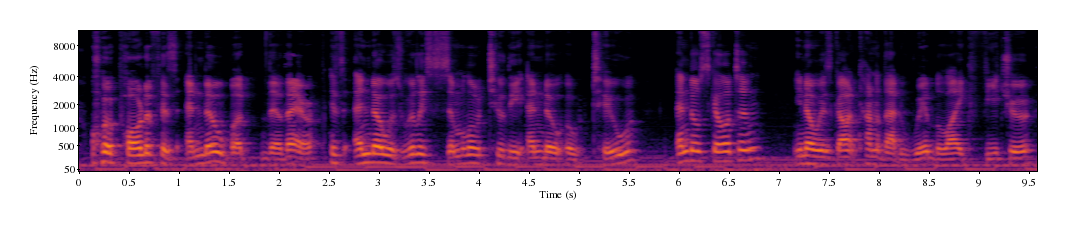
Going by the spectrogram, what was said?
are part of his endo, but they're there. His endo is really similar to the Endo 02 endoskeleton. You know, he's got kind of that rib-like feature.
